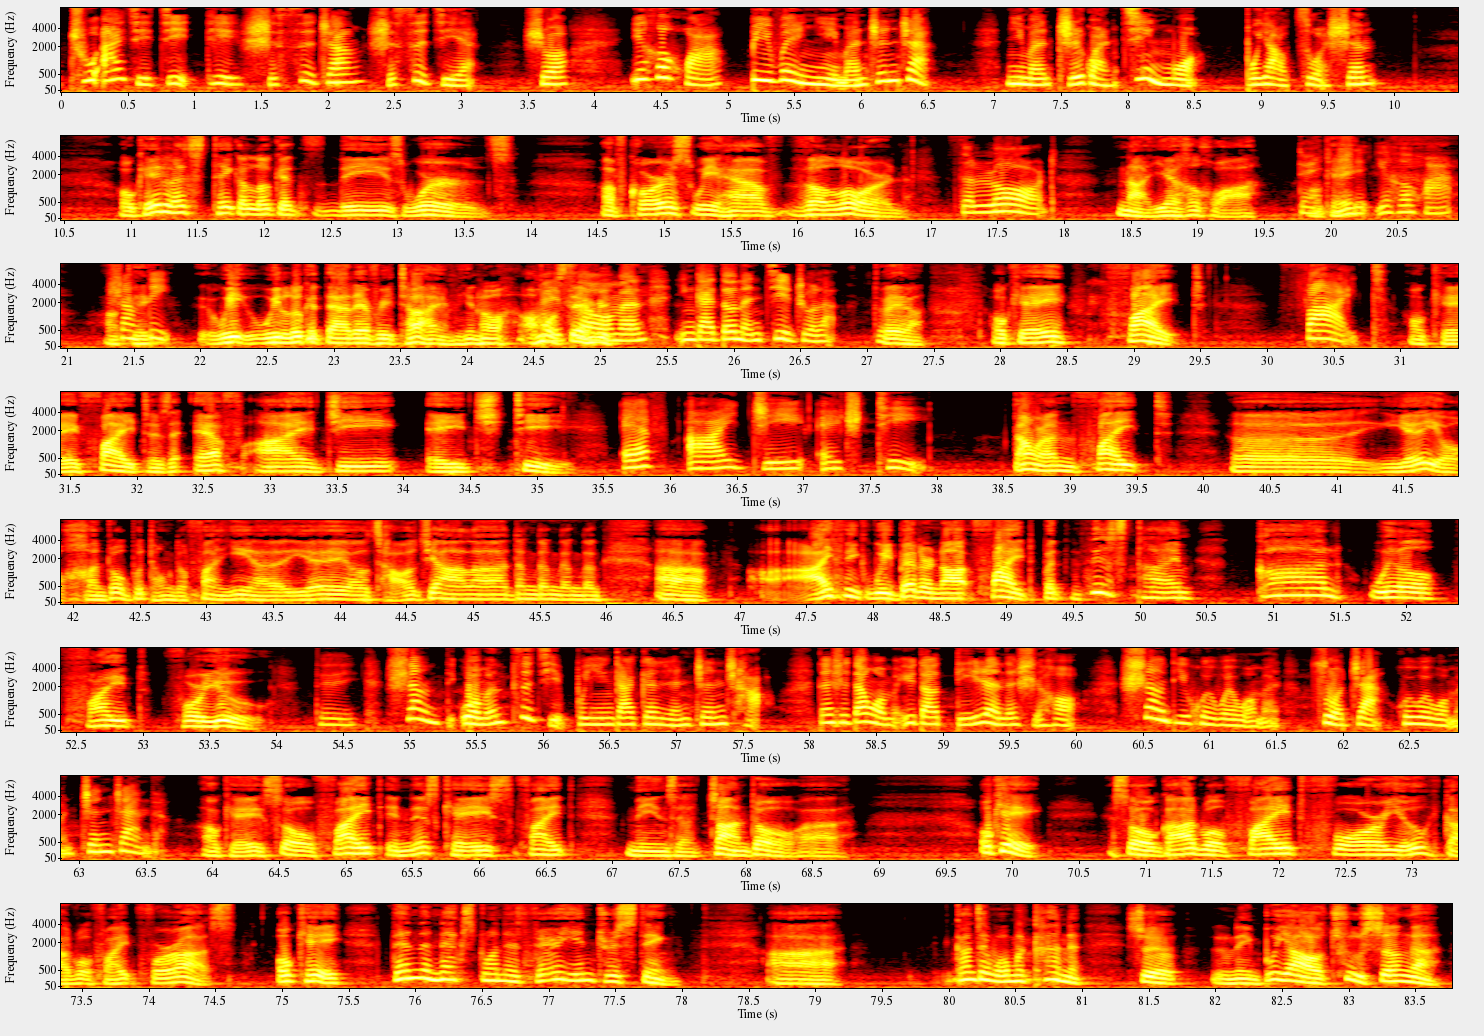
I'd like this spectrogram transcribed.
出埃及记第十四章十四节，说：“耶和华必为你们征战，你们只管静默，不要作声。” Okay, let's take a look at these words. Of course, we have the Lord, The Lord，那耶和华。对，就 Okay. 是耶和华上 Okay. 帝。 We we look at that every time, you know, 没 almost 错，我 every. 们应该都能记住了。对啊. Okay, fight. Fight, Okay, fight is F I G H T. F I G H T。当然，fight，呃，也有很多不同的翻译啊，也有吵架啦，等等等等啊。I think we better not fight, but this time God will fight for you. 对，上帝，我们自己不应该跟人争吵，但是当我们遇到敌人的时候，上帝会为我们作战，会为我们征战的。 Okay, so fight in this case, fight means uh, 战斗. Uh, okay, so God will fight for you. God will fight for us. Okay, then the next one is very interesting. 啊、 刚才我们看呢是你不要出声啊，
